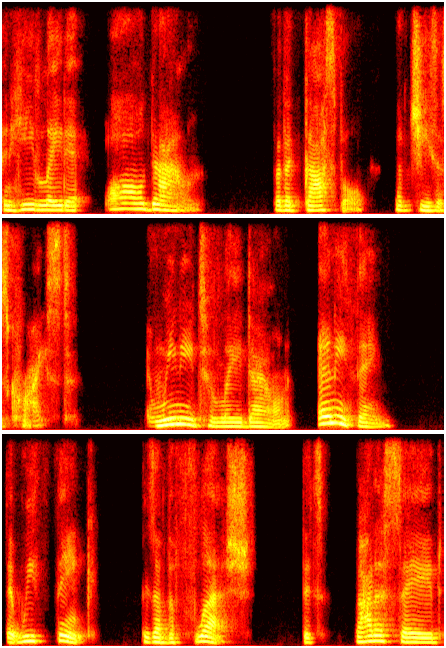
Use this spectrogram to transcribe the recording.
And he laid it all down for the gospel of Jesus Christ. And we need to lay down anything that we think is of the flesh that's got us saved,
